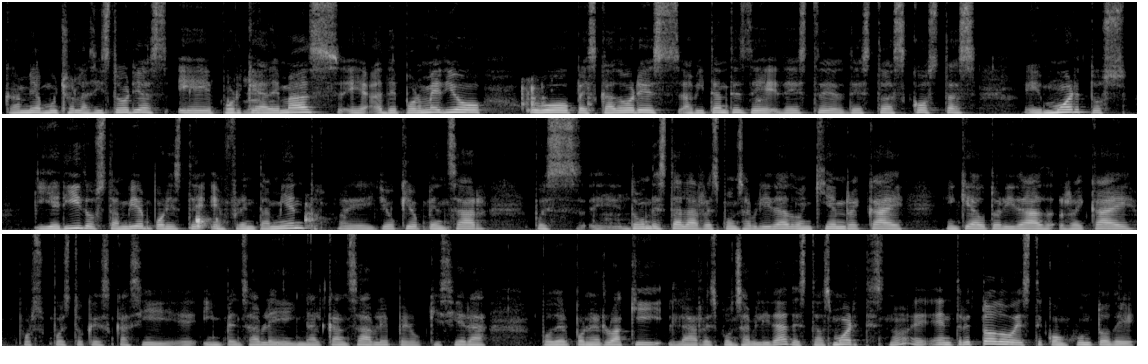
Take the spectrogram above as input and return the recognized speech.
cambia mucho las historias, eh, porque además eh, de por medio hubo pescadores, habitantes de, de, este, de estas costas eh, muertos y heridos también por este enfrentamiento. Eh, yo quiero pensar, pues, eh, dónde está la responsabilidad o en quién recae, en qué autoridad recae. Por supuesto que es casi eh, impensable e inalcanzable, pero quisiera poder ponerlo aquí, la responsabilidad de estas muertes, ¿no? entre todo este conjunto de,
